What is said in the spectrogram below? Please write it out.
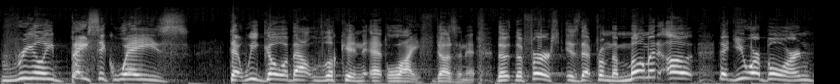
really basic ways that we go about looking at life, doesn't it? The, the first is that from the moment of, that you are born,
